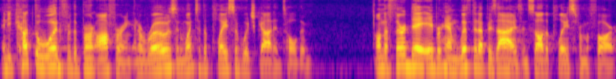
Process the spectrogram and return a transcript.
And he cut the wood for the burnt offering, and arose and went to the place of which God had told him. On the third day, Abraham lifted up his eyes and saw the place from afar.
